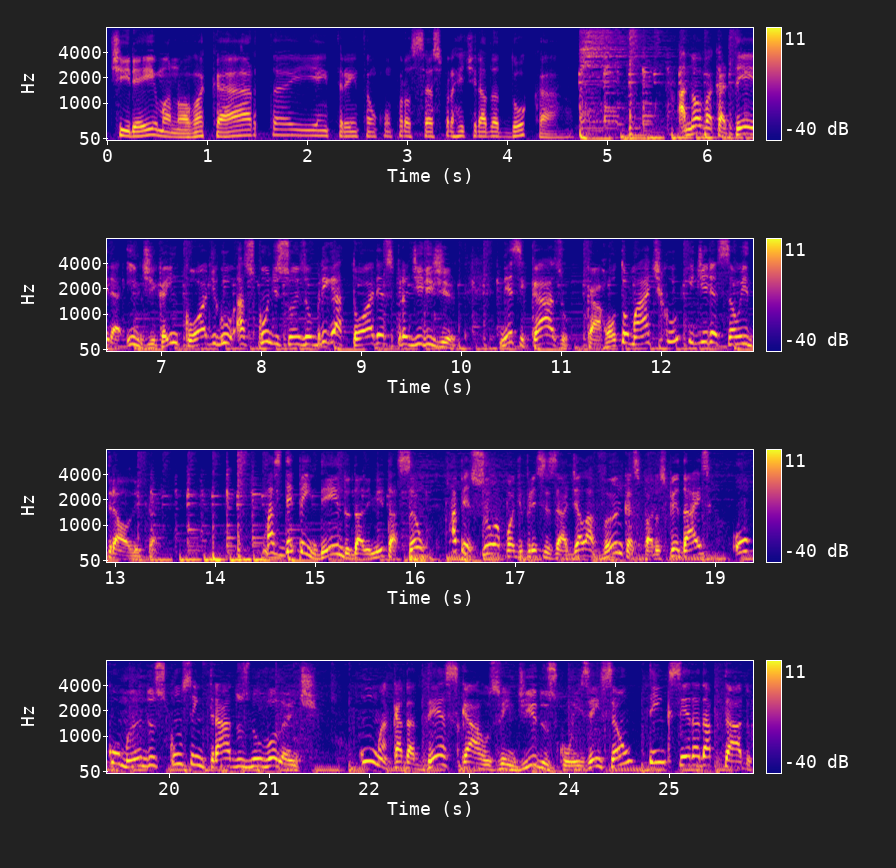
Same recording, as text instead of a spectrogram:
tirei uma nova carta e entrei então com o processo para retirada do carro. A nova carteira indica em código as condições obrigatórias para dirigir. Nesse caso, carro automático e direção hidráulica. Mas dependendo da limitação, a pessoa pode precisar de alavancas para os pedais ou comandos concentrados no volante. Um a cada 10 carros vendidos com isenção tem que ser adaptado.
